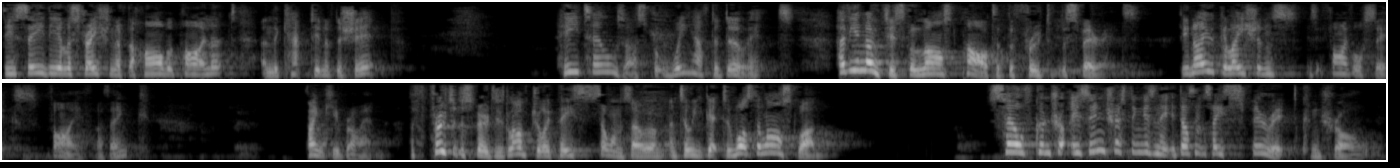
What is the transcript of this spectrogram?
Do you see the illustration of the harbour pilot and the captain of the ship? He tells us, but we have to do it. Have you noticed the last part of the fruit of the Spirit? Do you know Galatians, is it five or six? Five, I think. Thank you, Brian. The fruit of the Spirit is love, joy, peace, so on and so on, until you get to, what's the last one? Self-control. It's interesting, isn't it? It doesn't say spirit control.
